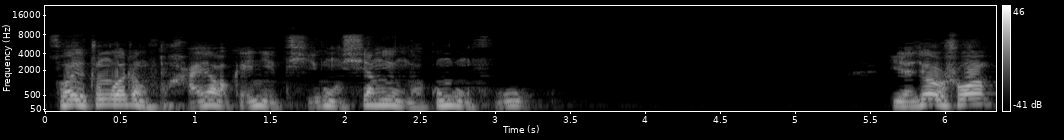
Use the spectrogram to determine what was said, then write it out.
所以中国政府还要给你提供相应的公共服务。也就是说，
